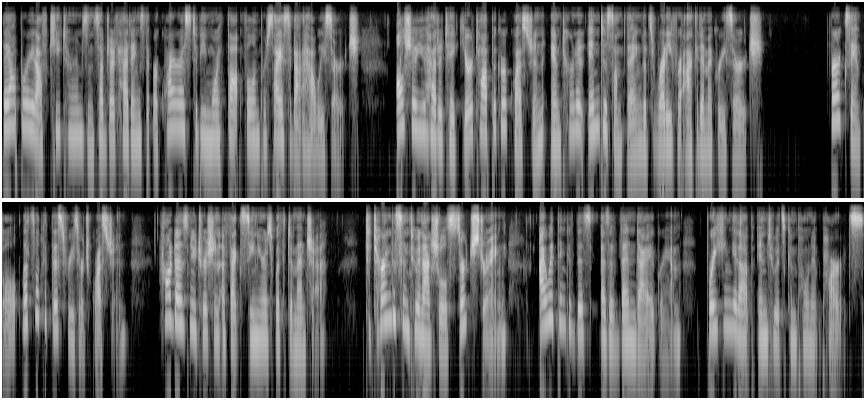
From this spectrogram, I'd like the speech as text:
They operate off key terms and subject headings that require us to be more thoughtful and precise about how we search. I'll show you how to take your topic or question and turn it into something that's ready for academic research. For example, let's look at this research question. How does nutrition affect seniors with dementia? To turn this into an actual search string, I would think of this as a Venn diagram, breaking it up into its component parts.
